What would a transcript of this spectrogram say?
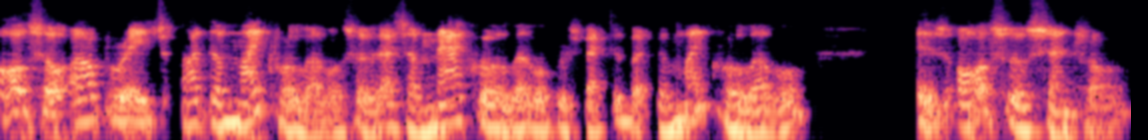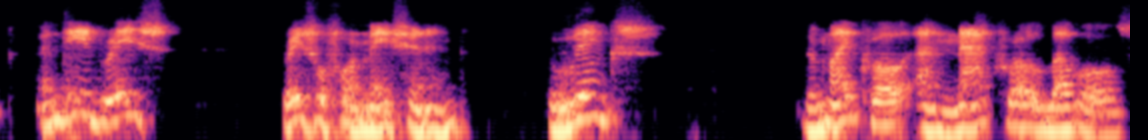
also operates at the micro level. So that's a macro level perspective, but the micro level is also central. Indeed, race, racial formation links the micro and macro levels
